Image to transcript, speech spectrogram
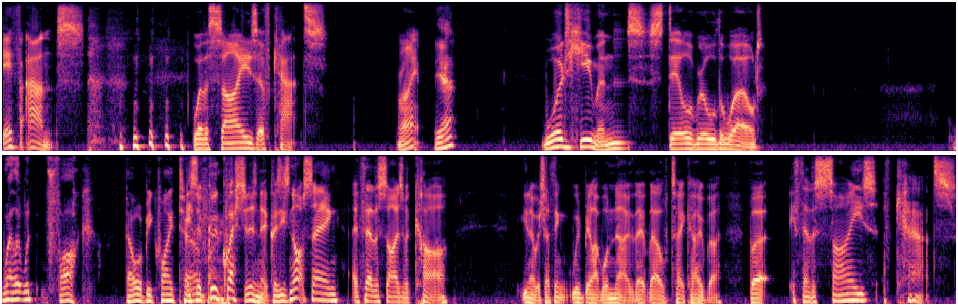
if ants were the size of cats, right? Yeah. Would humans still rule the world? Well, it would. Fuck. That would be quite terrible. It's a good question, isn't it? Because he's not saying if they're the size of a car, you know, which I think we'd be like, well, no, they, they'll take over. But if they're the size of cats,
